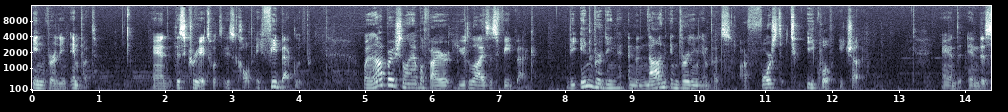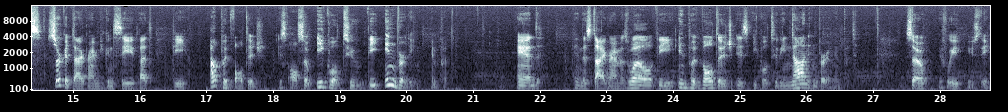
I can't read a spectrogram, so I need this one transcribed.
inverting input. And this creates what is called a feedback loop. When an operational amplifier utilizes feedback, the inverting and the non-inverting inputs are forced to equal each other. And in this circuit diagram, you can see that the output voltage is also equal to the inverting input. And in this diagram as well, the input voltage is equal to the non-inverting input. So if we use the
